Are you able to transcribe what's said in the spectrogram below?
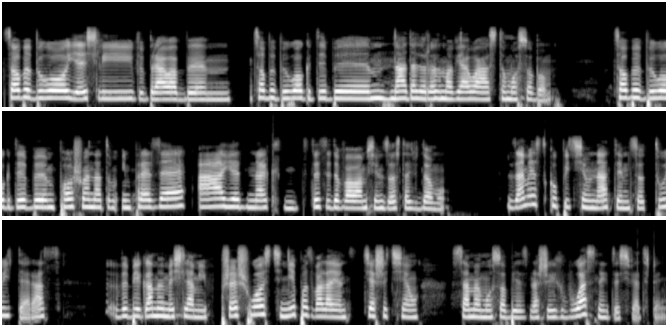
Co by było, jeśli wybrałabym... Co by było, gdybym nadal rozmawiała z tą osobą? Co by było, gdybym poszła na tą imprezę, a jednak zdecydowałam się zostać w domu? Zamiast skupić się na tym, co tu i teraz, wybiegamy myślami w przeszłość, nie pozwalając cieszyć się samemu sobie z naszych własnych doświadczeń.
